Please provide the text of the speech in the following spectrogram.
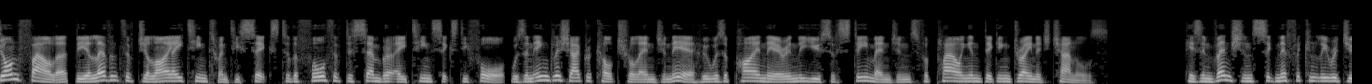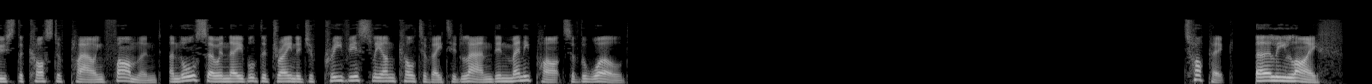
John Fowler, the 11th of July 1826 to the 4th of December 1864, was an English agricultural engineer who was a pioneer in the use of steam engines for ploughing and digging drainage channels. His inventions significantly reduced the cost of ploughing farmland, and also enabled the drainage of previously uncultivated land in many parts of the world. Topic: Early life.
